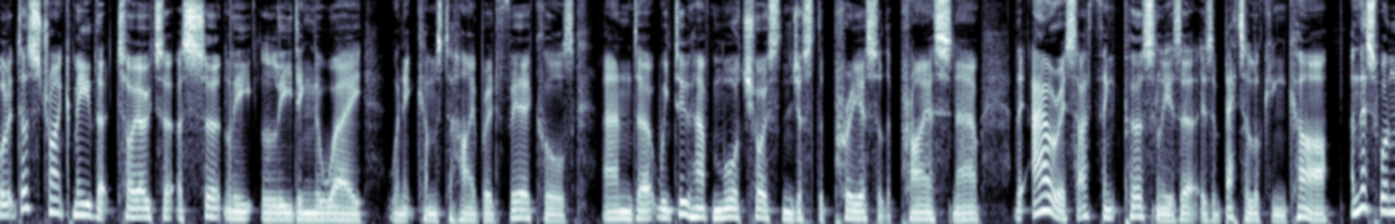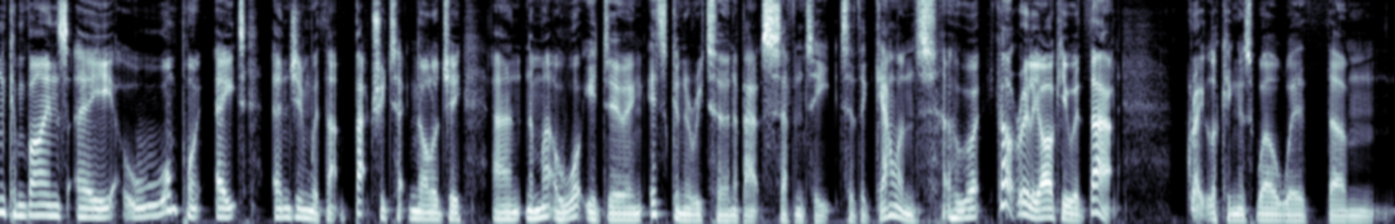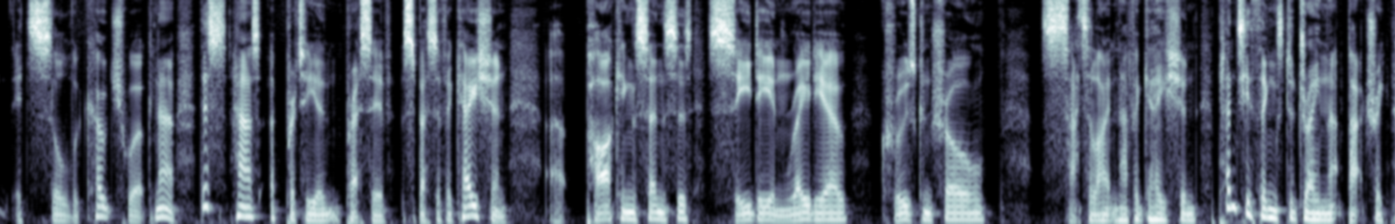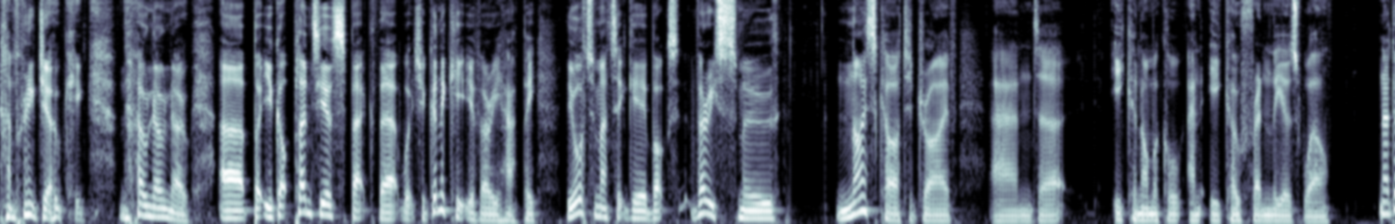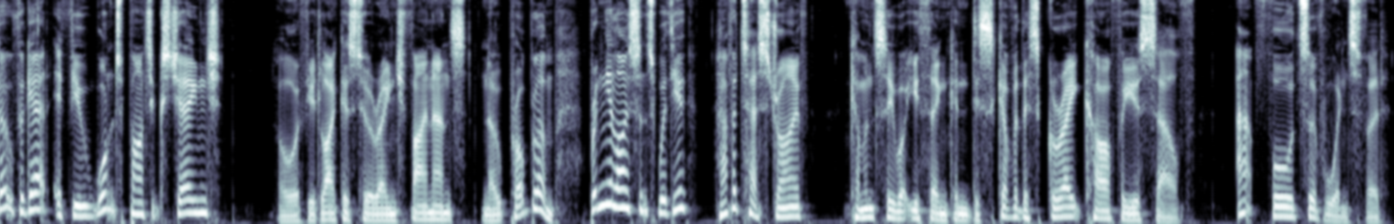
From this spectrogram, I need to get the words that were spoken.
Well, it does strike me that Toyota are certainly leading the way when it comes to hybrid vehicles. And uh, we do have more choice than just the Prius or the Prius now. The Auris, I think personally, is a, is a better looking car. And this one combines a 1.8 engine with that battery technology. And no matter what you're doing, it's going to return about 70 to the gallon. So uh, you can't really argue with that. Great looking as well with um, its silver coachwork. Now, this has a pretty impressive specification uh, parking sensors, CD and radio, cruise control, satellite navigation, plenty of things to drain that battery. I'm only joking. No, no, no. Uh, but you've got plenty of spec there, which are going to keep you very happy. The automatic gearbox, very smooth, nice car to drive, and uh, economical and eco friendly as well. Now, don't forget, if you want to part exchange, or if you'd like us to arrange finance, no problem. Bring your license with you, have a test drive, come and see what you think, and discover this great car for yourself at Fords of Winsford.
